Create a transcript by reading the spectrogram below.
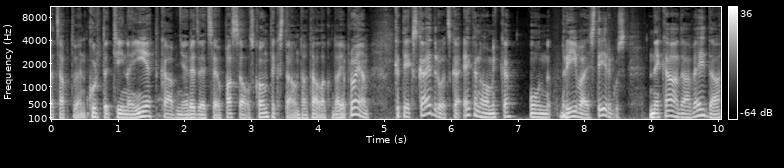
gads aptuveni, kur tad Ķīna iet, kā viņai redzēt sevi pasaules kontekstā un tā tālāk un tā joprojām, ka tiek skaidrots, ka ekonomika un brīvais tirgus nekādā veidā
